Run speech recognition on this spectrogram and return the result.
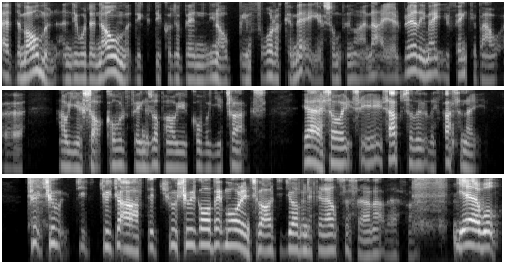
at the moment, and they would have known that they, they could have been, you know, been for a committee or something like that. It really make you think about uh, how you sort of covered things up, how you covered your tracks. Yeah, so it's it's absolutely fascinating. Should, should, should, should, should we go a bit more into it, or did you have anything else to say on that there? Frank? Yeah, well,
